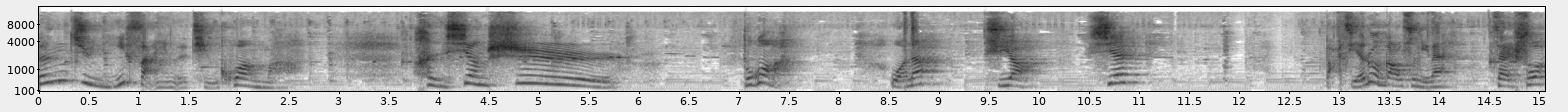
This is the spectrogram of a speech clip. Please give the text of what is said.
根据你反映的情况嘛，很像是。不过嘛，我呢需要先把结论告诉你们，再说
